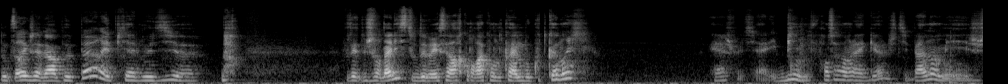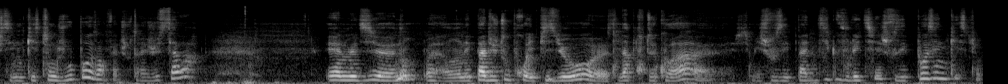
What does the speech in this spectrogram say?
Donc c'est vrai que j'avais un peu peur, et puis elle me dit, euh, vous êtes journaliste, vous devriez savoir qu'on raconte quand même beaucoup de conneries. Et là je me dis, allez, bim, prends ça dans la gueule. Je dis, bah non, mais c'est une question que je vous pose en fait, je voudrais juste savoir. Et elle me dit, euh, non, on n'est pas du tout pro-épisio, euh, c'est n'importe quoi. Je dis, mais je vous ai pas dit que vous l'étiez, je vous ai posé une question.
